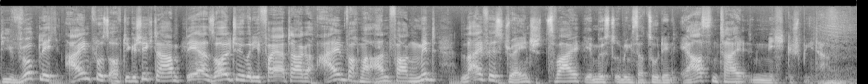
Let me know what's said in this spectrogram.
die wirklich Einfluss auf die Geschichte haben, der sollte über die Feiertage einfach mal anfangen mit Life is Strange 2. Ihr müsst übrigens dazu den ersten Teil nicht gespielt haben.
